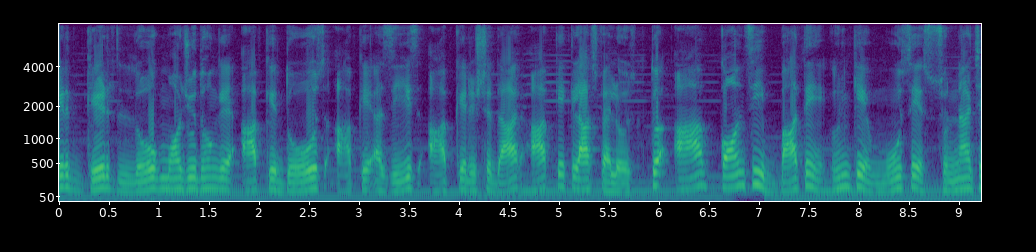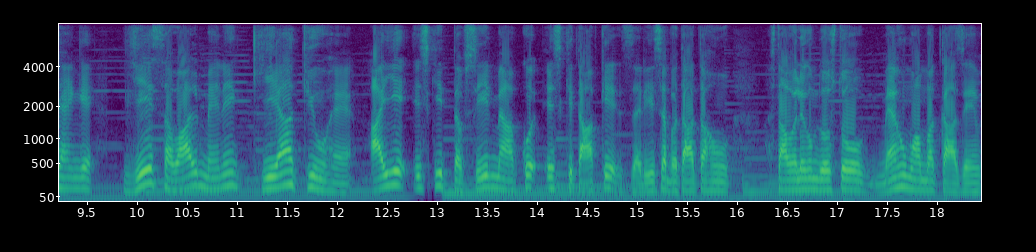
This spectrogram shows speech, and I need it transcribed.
इर्द गिर्द लोग मौजूद होंगे, आपके दोस्त, आपके अज़ीज़, आपके रिश्तेदार, आपके क्लास फेलोज तो आप कौन सी बातें उनके मुँह से सुनना चाहेंगे? ये सवाल मैंने किया क्यों है? आइए इसकी तफसील मैं आपको इस किताब के ज़रिए से बताता हूँ। असलम दोस्तों, मैं हूँ मोहम्मद काजिम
